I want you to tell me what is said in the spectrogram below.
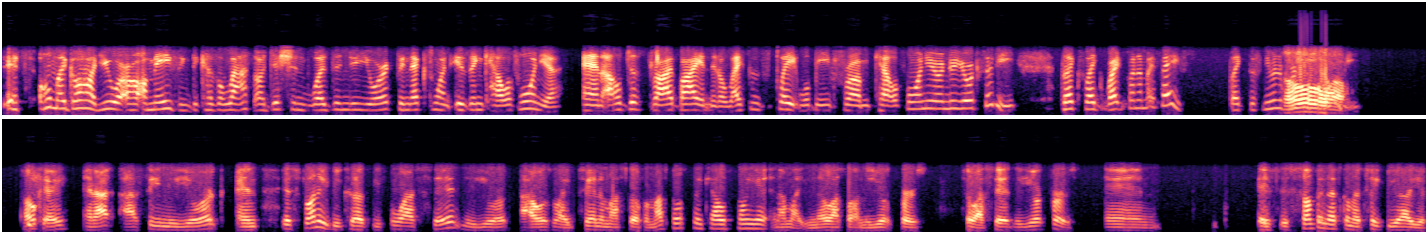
It's oh my God, you are amazing because the last audition was in New York. The next one is in California, and I'll just drive by, and then a license plate will be from California or New York City. That's like right in front of my face, like this universe Oh, is wow. okay. And I I see New York, and it's funny because before I said New York, I was like saying to myself, "Am I supposed to say California?" And I'm like, "No, I saw New York first. So I said New York first, and it's, it's something that's going to take you out of your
